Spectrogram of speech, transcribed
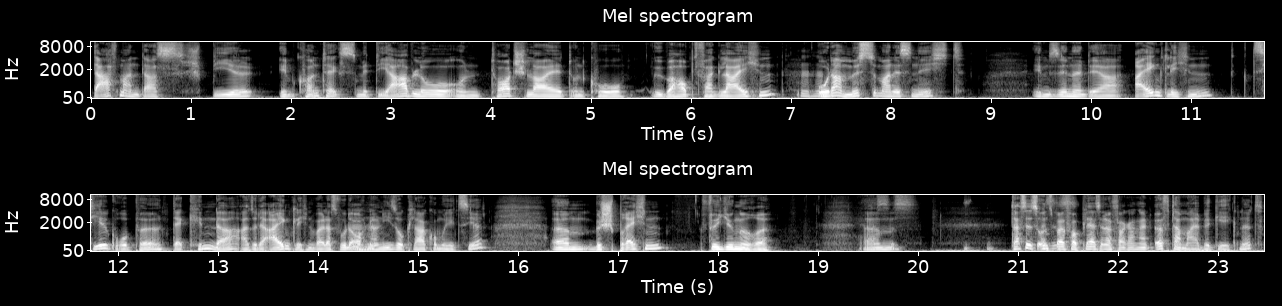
darf man das Spiel im Kontext mit Diablo und Torchlight und Co überhaupt vergleichen? Mhm. Oder müsste man es nicht im Sinne der eigentlichen Zielgruppe der Kinder, also der eigentlichen, weil das wurde mhm. auch noch nie so klar kommuniziert, ähm, besprechen für Jüngere? Ja, das, ähm, ist, das ist uns bei For Players in der Vergangenheit öfter mal begegnet.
